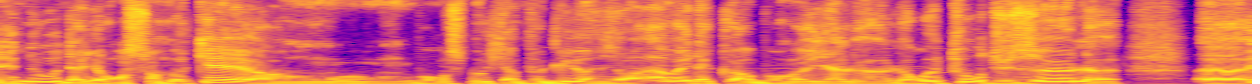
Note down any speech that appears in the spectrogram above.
et nous, d'ailleurs, on s'en moquait. On, bon, on se moquait un peu de lui en disant ah ouais d'accord. Bon, il y a le, retour du Zeul. Euh,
